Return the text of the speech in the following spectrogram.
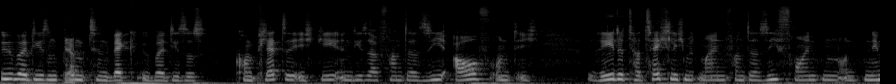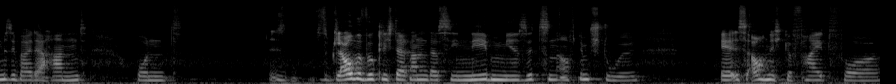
über diesen Punkt ja. hinweg, über dieses komplette, ich gehe in dieser Fantasie auf und ich rede tatsächlich mit meinen Fantasiefreunden und nehme sie bei der Hand und glaube wirklich daran, dass sie neben mir sitzen auf dem Stuhl. Er ist auch nicht gefeit vor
